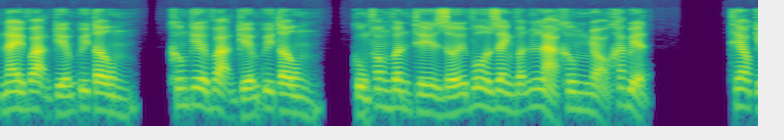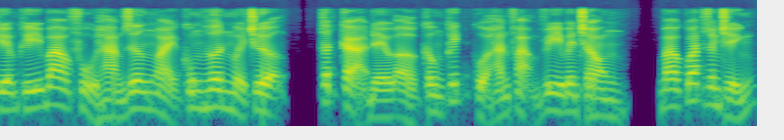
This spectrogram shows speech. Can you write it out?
Nay vạn kiếm quy tông, không kia vạn kiếm quy tông, cùng phong vân thế giới vô danh vẫn là không nhỏ khác biệt. Theo kiếm khí bao phủ hàm dương ngoài cung hơn mười trượng, tất cả đều ở công kích của hắn phạm vi bên trong, bao quát doanh chính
